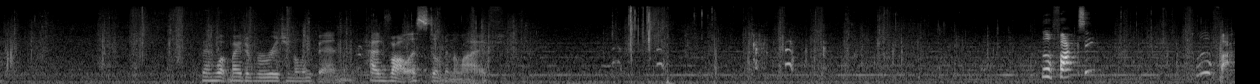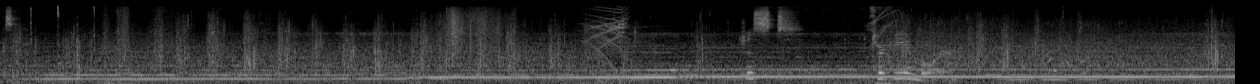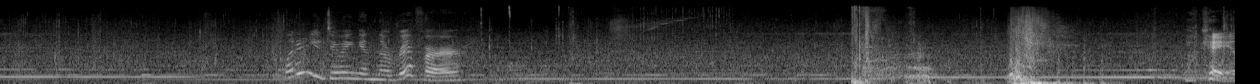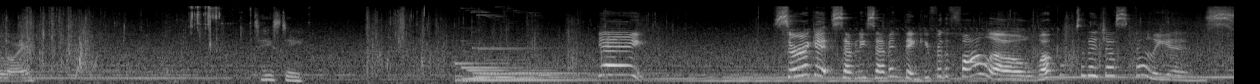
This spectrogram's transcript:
than what might have originally been, had Vala still been alive. Little Foxy? Little Foxy. Just turkey and boar. What are you doing in the river? Okay, Aloy. Tasty. Yay! Surrogate77, thank you for the follow. Welcome to the Just Millions.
